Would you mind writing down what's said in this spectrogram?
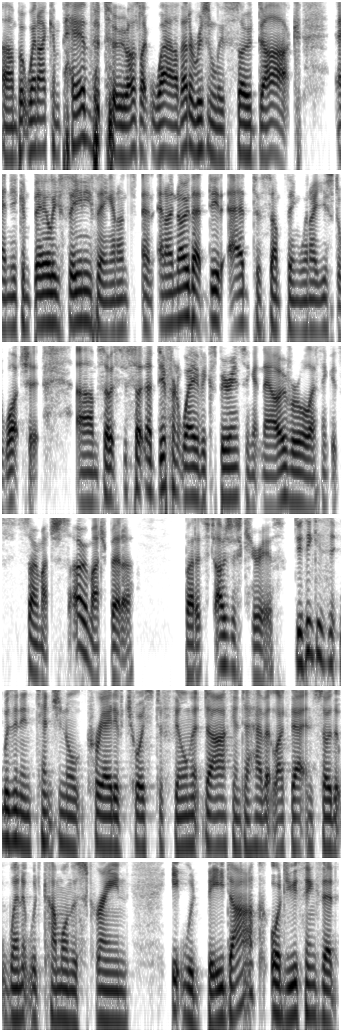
Um, but when I compared the two, I was like, wow, that original is so dark, and you can barely see anything. And, and, and I know that did add to something when I used to watch it. Um, so it's just a different way of experiencing it now. Overall, I think it's so much, so much better. But it's, I was just curious. Do you think it was an intentional creative choice to film it dark and to have it like that, and so that when it would come on the screen, it would be dark? Or do you think that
